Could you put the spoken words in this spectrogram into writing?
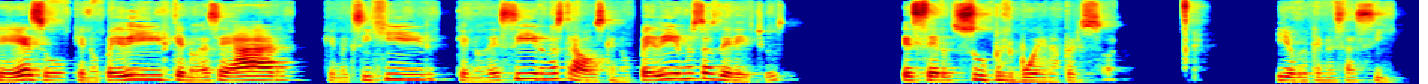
que eso, que no pedir, que no desear, que no exigir, que no decir nuestra voz, que no pedir nuestros derechos, es ser súper buena persona. Y yo creo que no es así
